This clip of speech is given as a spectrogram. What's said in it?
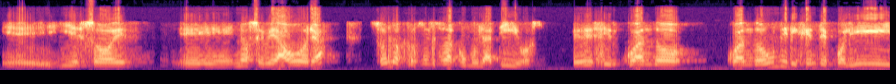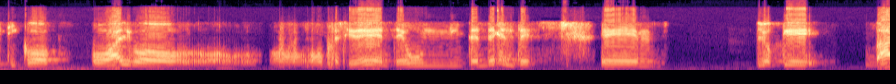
eh, y eso es eh, no se ve ahora, son los procesos acumulativos. Es decir, cuando, cuando un dirigente político o algo, o, un presidente, un intendente, eh, lo que va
